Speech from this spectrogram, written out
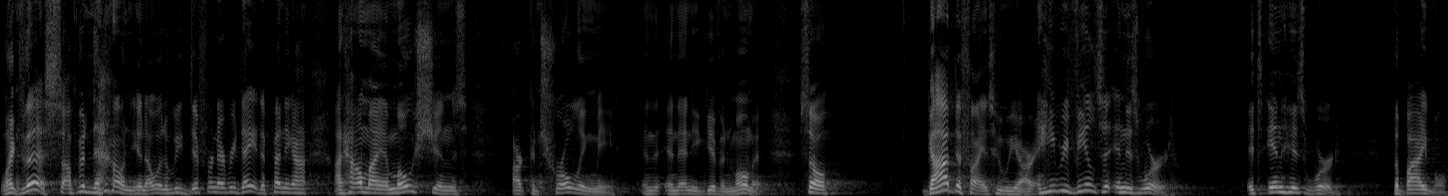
like this, up and down. You know, it'll be different every day depending on, on how my emotions are controlling me in, in any given moment. So, God defines who we are, and He reveals it in His Word. It's in His Word, the Bible.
